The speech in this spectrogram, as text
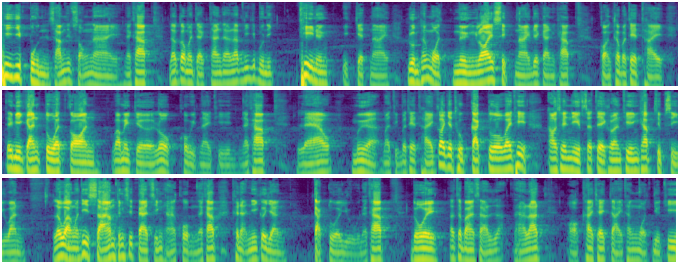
ที่ญี่ปุ่น 32 นายนะครับ แล้วก็มาจากฐานทัพที่ญี่ปุ่นอีก ที่หนึ่งอีก 7 นาย รวมทั้งหมด 110 นายด้วยกันครับ ก่อนเข้าประเทศไทย ได้มีการตรวจก่อนว่าไม่เจอโรคโควิด -19 นะครับ แล้วเมื่อมาถึงประเทศไทยก็จะถูกกักตัวไว้ที่ Alternative State Quarantine ครับ 14 วัน ระหว่างวันที่ 3 ถึง 18 สิงหาคมนะครับ ขณะนี้ก็ยังกักตัวอยู่นะครับ โดยรัฐบาลสหรัฐออกค่าใช้จ่ายทั้งหมดอยู่ที่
